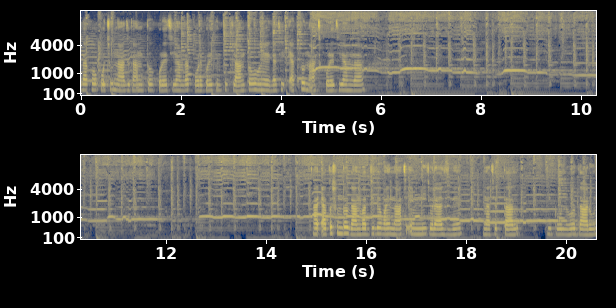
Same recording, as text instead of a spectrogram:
দেখো, প্রচুর নাচ গান তো করেছি আমরা, করে করে কিন্তু ক্লান্তও হয়ে গেছি, এত নাচ করেছি আমরা। আর এত সুন্দর গান বাজছিল মানে নাচ এমনি চলে আসবে, নাচের তাল, কি বলব, দারুণ,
